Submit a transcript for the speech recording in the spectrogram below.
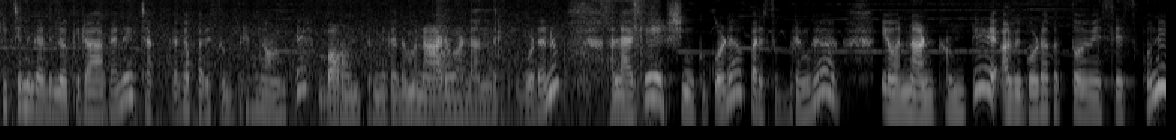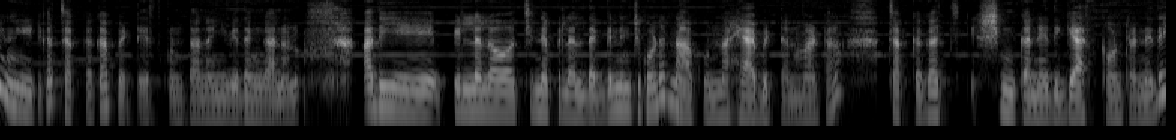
కిచెన్ గదిలోకి రాగానే చక్కగా పరిశుభ్రంగా ఉంటే బాగుంటుంది కదా మన ఆడవాళ్ళందరికీ కూడాను. అలాగే షింక్ కూడా పరిశుభ్రంగా ఏమన్నా అంట్లుంటే అవి కూడా తోమేసేసుకొని నీట్గా చక్కగా పెట్టేసుకుంటాను ఈ విధంగాను అది పిల్లలు చిన్న పిల్లల దగ్గర నుంచి కూడా నాకున్న హ్యాబిట్ అనమాట చక్కగా షింక్ అనేది గ్యాస్ కౌంటర్ అనేది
